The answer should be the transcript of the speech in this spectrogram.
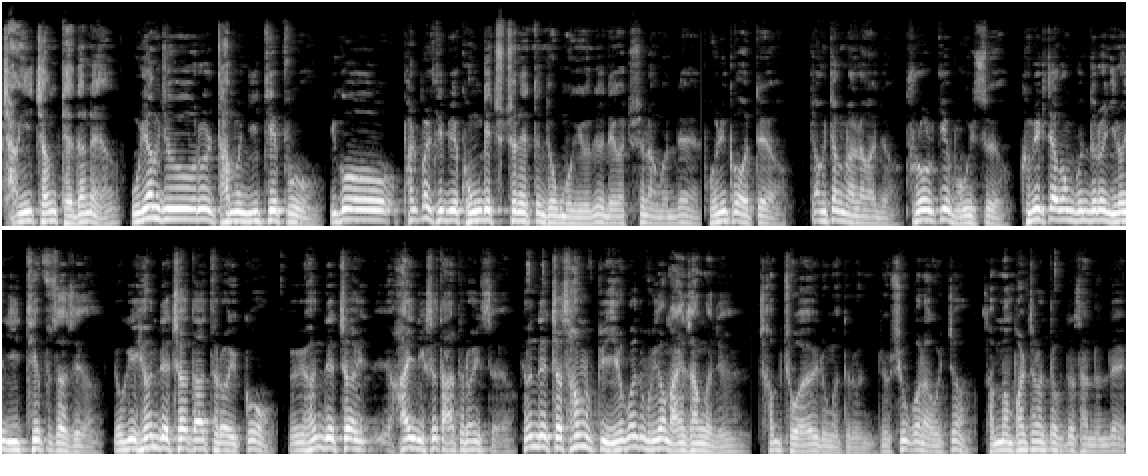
장이 참 대단해요. 우량주를 담은 ETF 이거 88TV에 공개 추천했던 종목이거든요. 내가 추천한 건데 보니까 어때요? 짱짱 날아가죠. 부러울 게 뭐 있어요. 금액 작은 분들은 이런 ETF 사세요. 여기 현대차 다 들어있고 여기 현대차 하이닉스 다 들어있어요. 현대차 사무비 이런 것도 우리가 많이 산 거지. 참 좋아요 이런 것들은. 좀 나고 있죠. 3만 8천 원대부터 샀는데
